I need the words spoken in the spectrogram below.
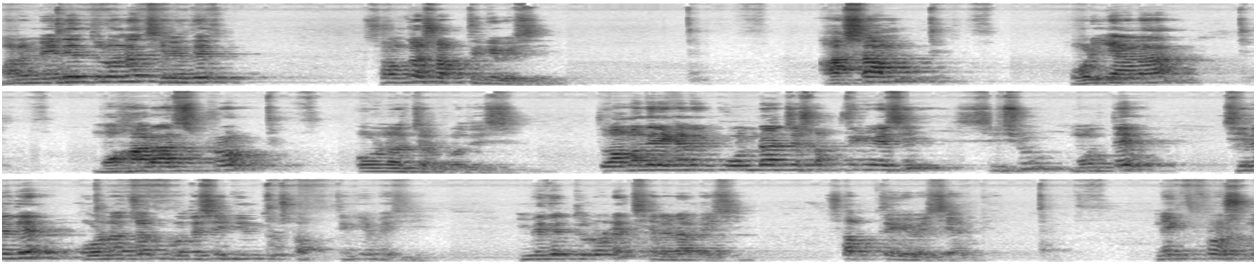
মানে মেয়েদের তুলনায় ছেলেদের সংখ্যা সব থেকে বেশি। আসাম, হরিয়ানা, মহারাষ্ট্র, অরুণাচল প্রদেশ। তো আমাদের এখানে কোন রাজ্যে সব থেকে বেশি? শিশু মধ্যে ছেলেদের অরুণাচল প্রদেশে কিন্তু সব থেকে বেশি। মেয়েদের তুলনায় ছেলেরা বেশি সব থেকে বেশি আর কি। নেক্সট প্রশ্ন।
